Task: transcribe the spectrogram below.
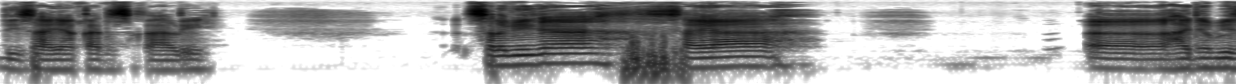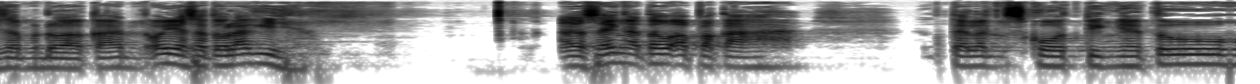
disayangkan sekali. Selebihnya saya uh, hanya bisa mendoakan. Oh ya satu lagi, uh, saya nggak tahu apakah talent scoutingnya itu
